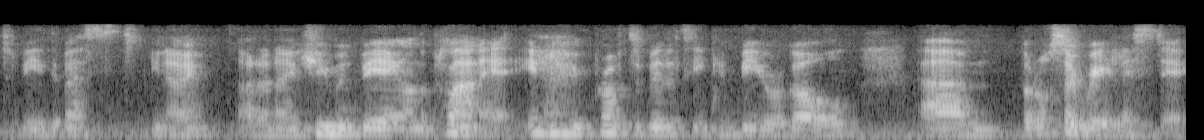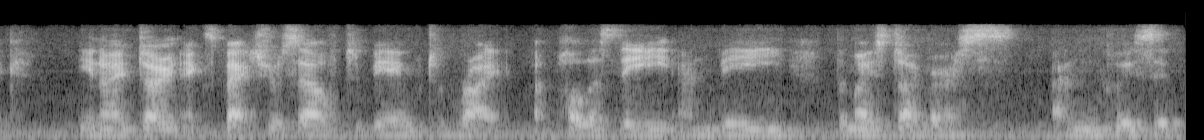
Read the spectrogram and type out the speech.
to be the best you know i don't know human being on the planet you know profitability can be your goal. Um, but also realistic. You know don't expect yourself to be able to write a policy and be the most diverse and inclusive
